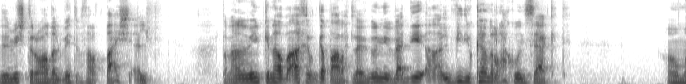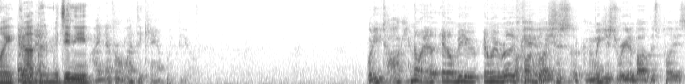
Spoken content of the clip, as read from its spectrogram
بدهم يشتروا هذا البيت ب 13000 طبعا أنا يمكن هذا اخر قطعة راح تلاقوني بعديه الفيديو كامل راح اكون ساكت أو ماي جاد المجانين I never went to camp with you. What are you talking No, about? it'll, it'll be it'll be really Okay, fun. let's just can we just read about this place?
